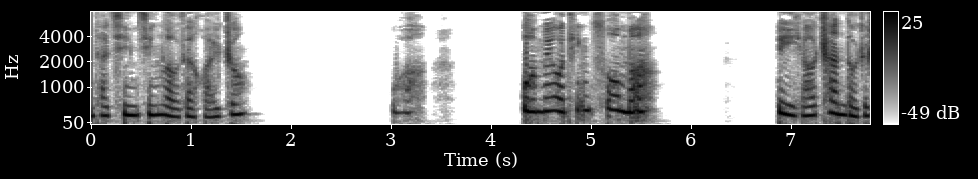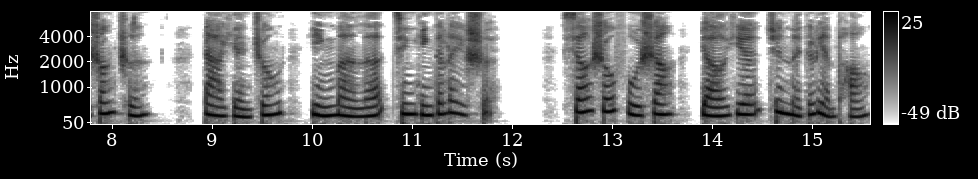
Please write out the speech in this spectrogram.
她轻轻搂在怀中。我，我没有听错吗？碧瑶颤抖着双唇，大眼中盈满了晶莹的泪水，小手抚上姚烨俊美的脸庞。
